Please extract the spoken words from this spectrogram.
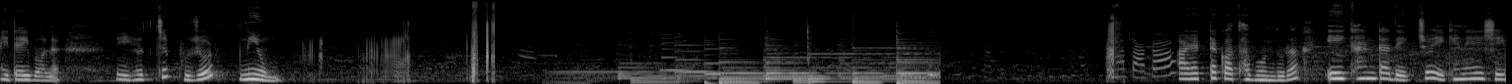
এটাই বলার। এই হচ্ছে পুজোর নিয়ম। একটা কথা বন্ধুরা, এইখানটা দেখছ, এখানে সেই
